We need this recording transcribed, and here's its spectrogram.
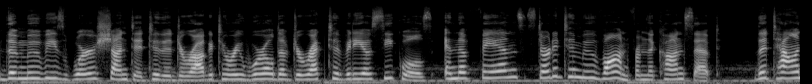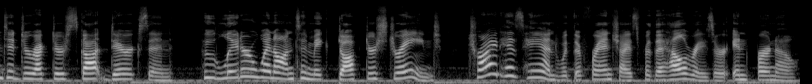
The movies were shunted to the derogatory world of direct to video sequels, and the fans started to move on from the concept. The talented director Scott Derrickson, who later went on to make Doctor Strange, tried his hand with the franchise for the Hellraiser Inferno.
